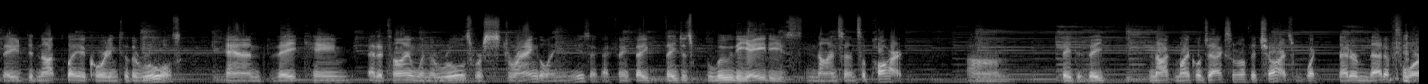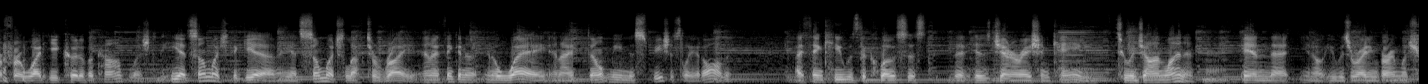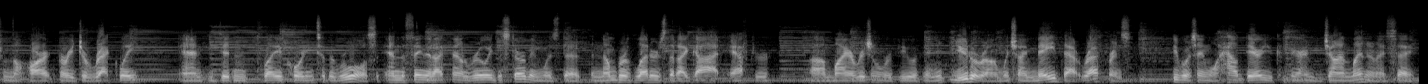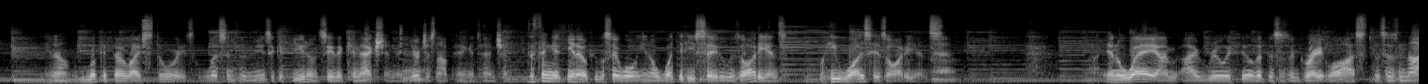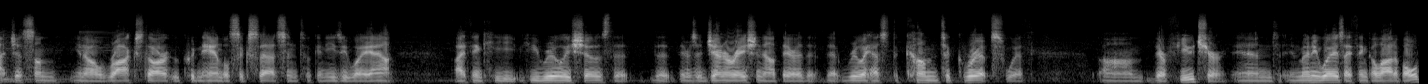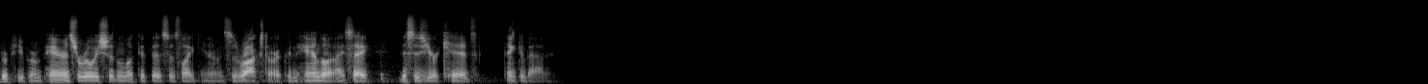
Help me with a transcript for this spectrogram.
They did not play according to the rules. And they came at a time when the rules were strangling the music. I think they, they just blew the 80s nonsense apart. Um, they, they knocked Michael Jackson off the charts. What better metaphor for what he could have accomplished? He had so much to give, and he had so much left to write. And I think in a, in a way, and I don't mean this speciously at all, but I think he was the closest that his generation came to a John Lennon yeah. in that, you know, he was writing very much from the heart, very directly, and he didn't play according to the rules. And the thing that I found really disturbing was that the number of letters that I got after uh, my original review of In Utero, in which I made that reference, people were saying, well, how dare you compare him to John Lennon? I say, you know, look at their life stories, listen to the music. If you don't see the connection, then you're just not paying attention. The thing is, you know, people say, well, you know, what did he say to his audience? Well, he was his audience. Yeah. In a way, I'm, i really feel that this is a great loss. This is not just some, you know, rock star who couldn't handle success and took an easy way out. I think he, he really shows that, that there's a generation out there that, that really has to come to grips with um, their future. And in many ways, I think a lot of older people and parents really shouldn't look at this as like, you know, this is a rock star, I couldn't handle it. I say, this is your kids. Think about it.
